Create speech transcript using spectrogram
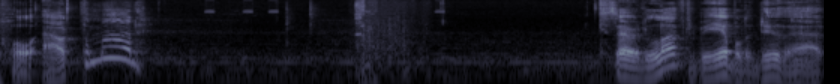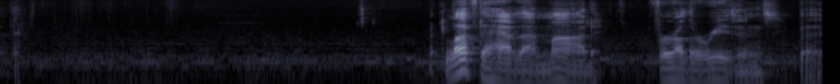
pull out the mod? Because I would love to be able to do that. I'd love to have that mod for other reasons, but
